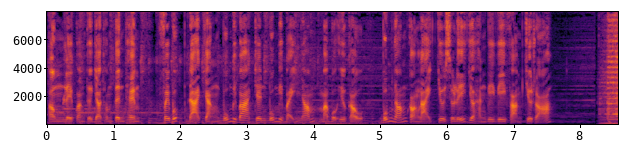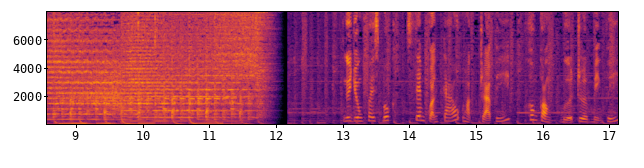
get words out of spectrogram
Ông Lê Quang Tự Do thông tin thêm, Facebook đã chặn 43 trên 47 nhóm mà Bộ yêu cầu, 4 nhóm còn lại chưa xử lý do hành vi vi phạm chưa rõ. Người dùng Facebook xem quảng cáo hoặc trả phí, không còn bữa trưa miễn phí.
